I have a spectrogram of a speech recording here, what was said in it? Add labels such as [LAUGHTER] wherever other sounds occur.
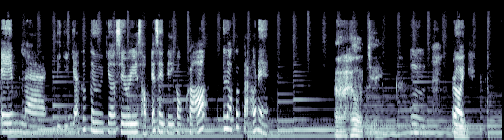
em là chị diễn giả thứ tư cho series học SAT không khó. Hello Phước Bảo nè. À, hello chị. Ừ. Rồi, ừ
